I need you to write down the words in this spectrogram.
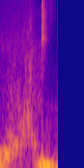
Wow.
